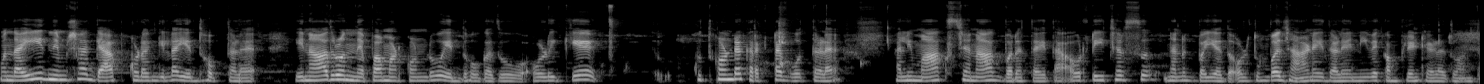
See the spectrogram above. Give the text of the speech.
ಒಂದು ಐದು ನಿಮಿಷ ಗ್ಯಾಪ್ ಕೊಡೋಂಗಿಲ್ಲ ಎದ್ದು ಹೋಗ್ತಾಳೆ. ಏನಾದರೂ ಒಂದು ನೆಪ ಮಾಡಿಕೊಂಡು ಎದ್ದು ಹೋಗೋದು. ಅವಳಿಗೆ ಕುತ್ಕೊಂಡ್ರೆ ಕರೆಕ್ಟಾಗಿ ಓದ್ತಾಳೆ. ಅಲ್ಲಿ ಮಾರ್ಕ್ಸ್ ಚೆನ್ನಾಗಿ ಬರುತ್ತೆ ಆಯಿತಾ? ಅವ್ರ ಟೀಚರ್ಸ್ ನನಗೆ ಬೈಯೋದು ಅವಳು ತುಂಬ ಜಾಣೆ ಇದ್ದಾಳೆ ನೀವೇ ಕಂಪ್ಲೇಂಟ್ ಹೇಳೋದು ಅಂತ.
